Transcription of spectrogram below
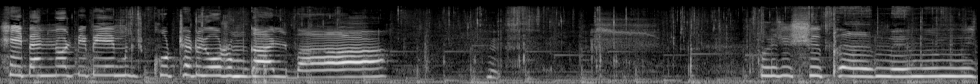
Hey ben Nol bebeğimi kurtarıyorum galiba. Süpermenim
